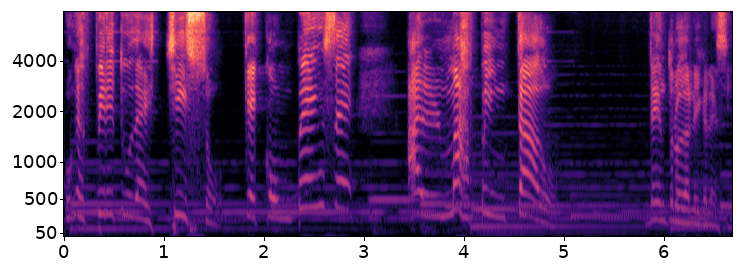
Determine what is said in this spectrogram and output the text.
un espíritu de hechizo que convence al más pintado dentro de la iglesia.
